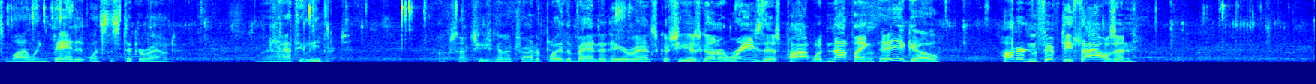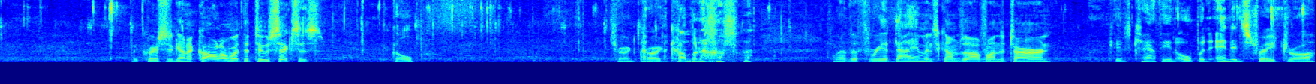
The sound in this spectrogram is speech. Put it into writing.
smiling bandit wants to stick around. Kathy Liebert. Looks like she's going to try to play the bandit here, Vince, because she is going to raise this pot with nothing. There you go. 150,000. But Chris is going to call her with the two sixes. Gulp. Turn card coming up. Well, the three of diamonds comes off on the turn. Gives Kathy an open-ended straight draw.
